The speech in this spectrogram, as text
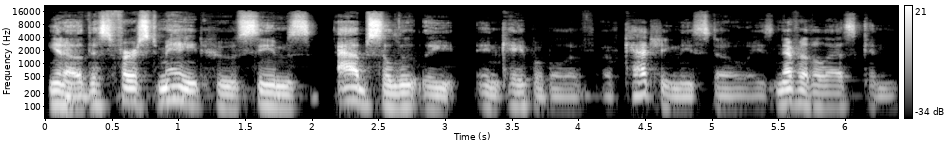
you know, this first mate who seems absolutely incapable of, of catching these stowaways, nevertheless can,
